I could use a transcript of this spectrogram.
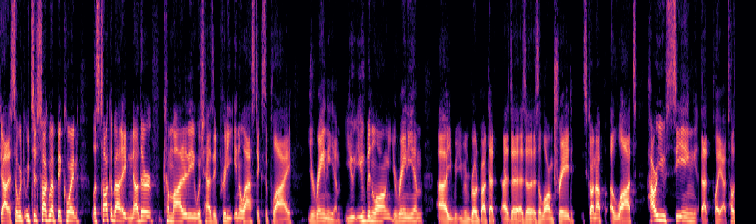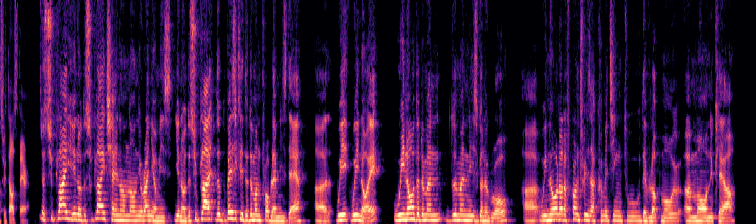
Got it. So we just talk about Bitcoin. Let's talk about another commodity which has a pretty inelastic supply: uranium. You you've been long uranium. Uh, you even wrote about that as a, as a as a long trade. It's gone up a lot. How are you seeing that play out? Tell us your thoughts there. The supply, you know, the supply chain on, on uranium is, you know, the supply. The, basically, the demand problem is there. Uh, we we know it. We know the demand demand is going to grow. Uh, we know a lot of countries are committing to develop more uh, more nuclear.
